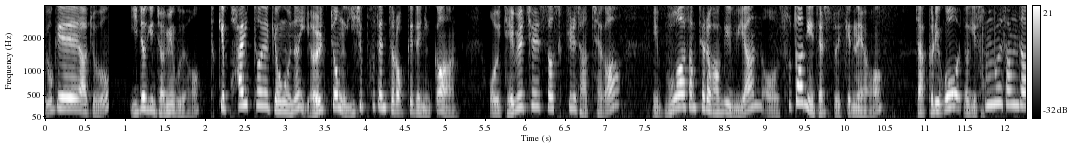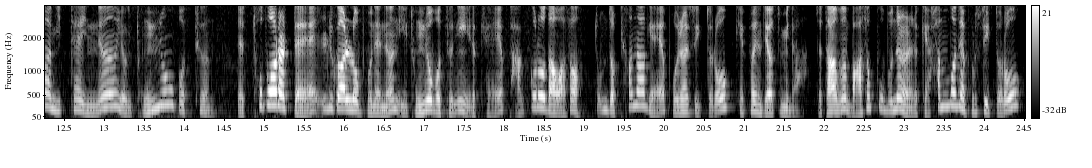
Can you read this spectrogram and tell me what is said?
요게 아주 이득인 점이고요. 특히 파이터의 경우는 열정 20%를 얻게 되니까 어, 이 데빌 체이서 스킬 자체가 이 무화 상태로 가기 위한 어, 수단이 될 수도 있겠네요. 자 그리고 여기 선물 상자 밑에 있는 여기 동료 버튼. 네, 토벌할 때 일괄로 보내는 이 동료 버튼이 이렇게 밖으로 나와서 좀 더 편하게 보낼 수 있도록 개편이 되었습니다. 자 다음은 마석 부분을 이렇게 한 번에 볼 수 있도록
